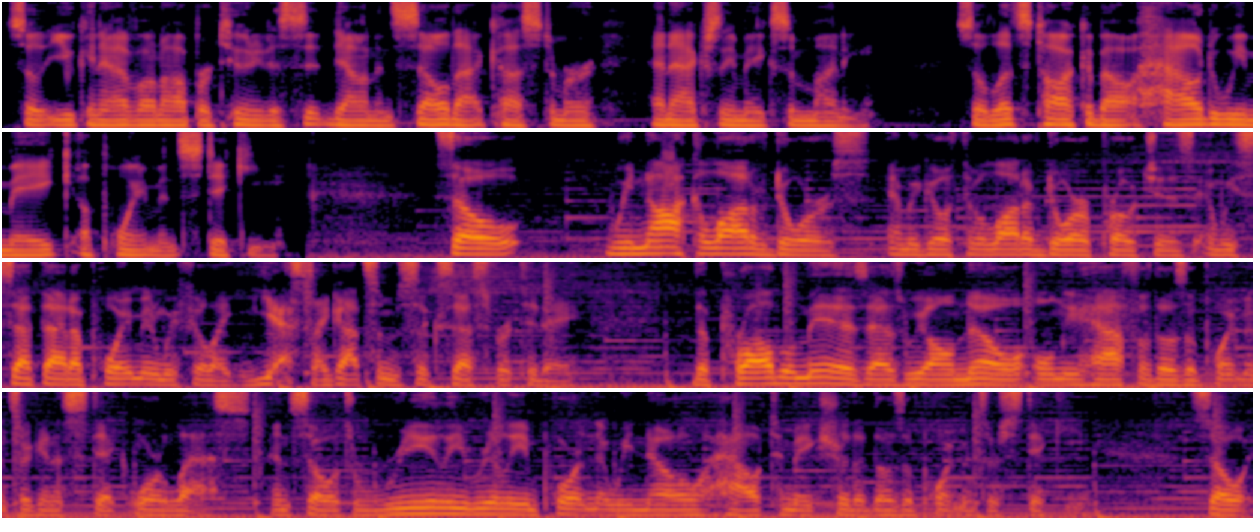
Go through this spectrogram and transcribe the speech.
so that you can have an opportunity to sit down and sell that customer and actually make some money. So let's talk about how do we make appointments sticky. So we knock a lot of doors and we go through a lot of door approaches and we set that appointment and we feel like, yes, I got some success for today. The problem is, as we all know, only half of those appointments are going to stick or less. And so it's really, really important that we know how to make sure that those appointments are sticky. So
